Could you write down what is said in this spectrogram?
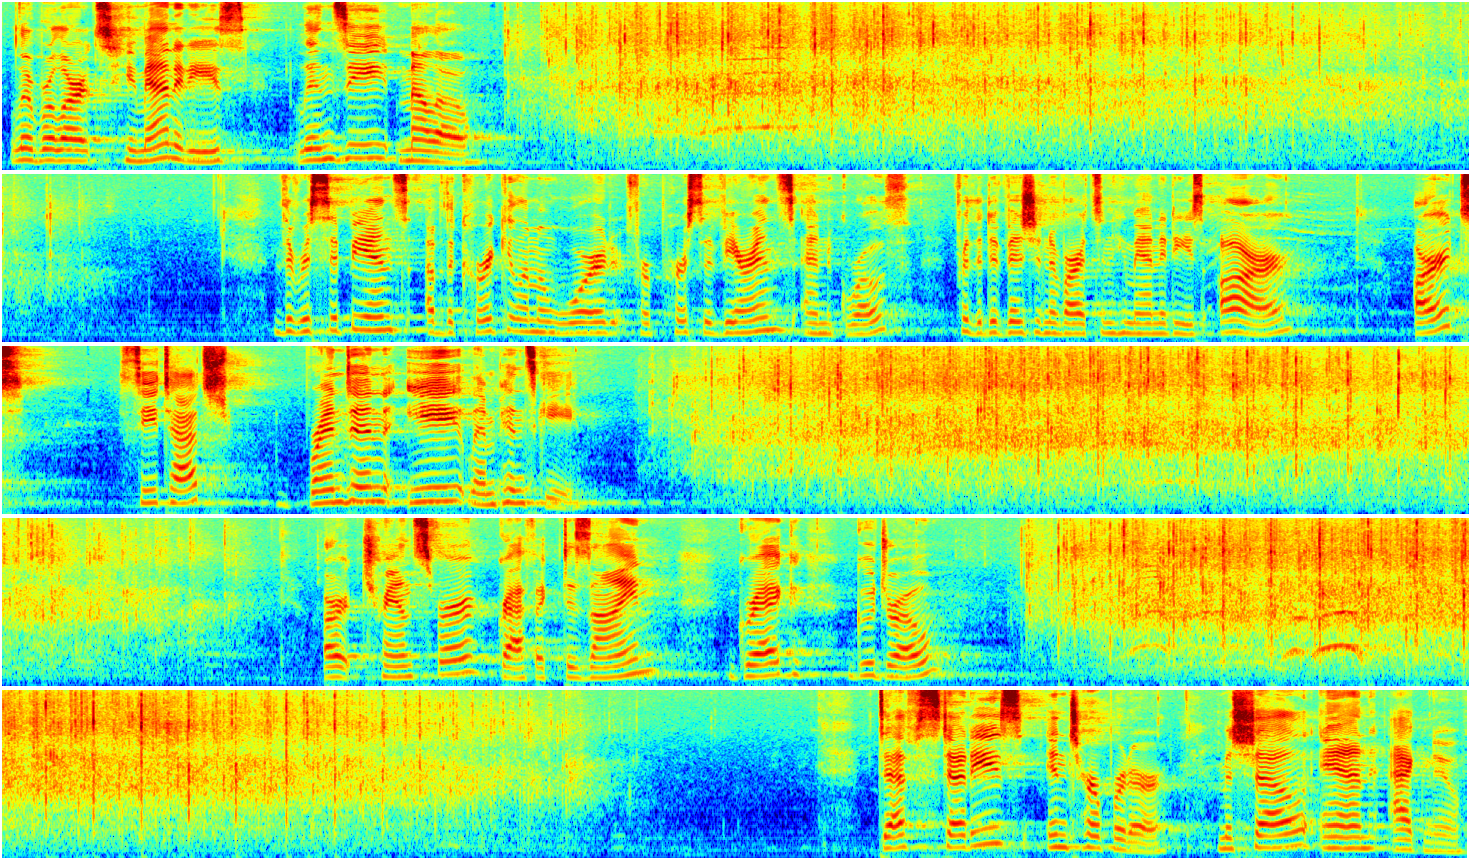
Liberal Arts Humanities, Lindsay Mello. The recipients of the Curriculum Award for Perseverance and Growth for the Division of Arts and Humanities are Art, CTACH, Brendan E. Lampinski. Art Transfer, Graphic Design, Greg Goudreau. Deaf Studies Interpreter, Michelle Ann Agnew.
